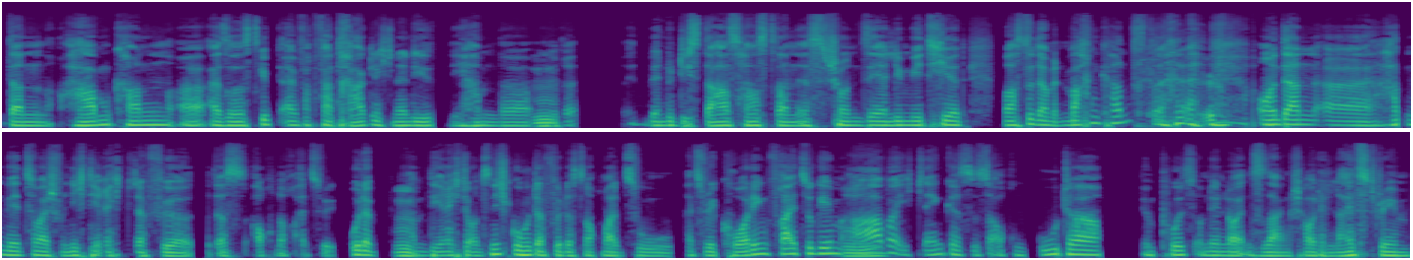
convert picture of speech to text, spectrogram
dann haben kann. Äh, also es gibt einfach vertraglich, ne, die, die haben da mhm. ihre wenn du die Stars hast, dann ist schon sehr limitiert, was du damit machen kannst. und dann äh, hatten wir zum Beispiel nicht die Rechte dafür, das auch noch als oder mhm. haben die Rechte uns nicht geholt dafür, das nochmal zu als Recording freizugeben. Mhm. Aber ich denke, es ist auch ein guter Impuls, um den Leuten zu sagen, schau den Livestream,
